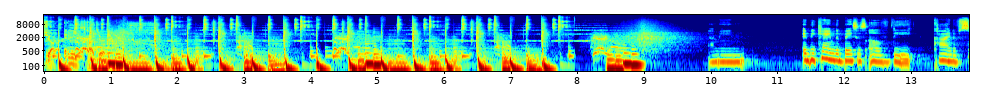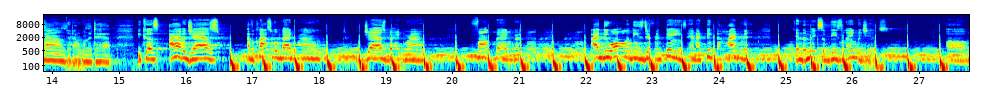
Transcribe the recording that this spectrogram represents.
Sur MX Radio. I mean, it became the basis of the kind of sound that I wanted to have because I have a jazz, I have a classical background, jazz background, funk background. I do all of these different things, and I think the hybrid and the mix of these languages um,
